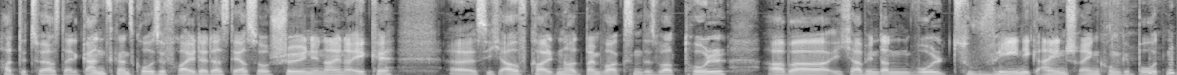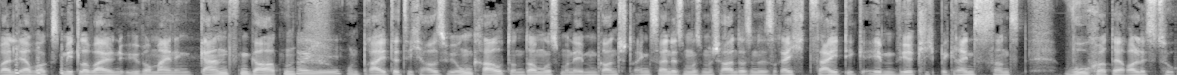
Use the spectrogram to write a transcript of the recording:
Hatte zuerst eine ganz, ganz große Freude, dass der so schön in einer Ecke äh, sich aufgehalten hat beim Wachsen. Das war toll. Aber ich habe ihn dann wohl zu wenig Einschränkung geboten, weil der wächst mittlerweile über meinen ganzen Garten Oje. und breitet sich aus wie Unkraut. Und da muss man eben ganz streng sein. Das muss man schauen, dass man das rechtzeitig eben wirklich begrenzt, sonst wuchert er alles zu.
